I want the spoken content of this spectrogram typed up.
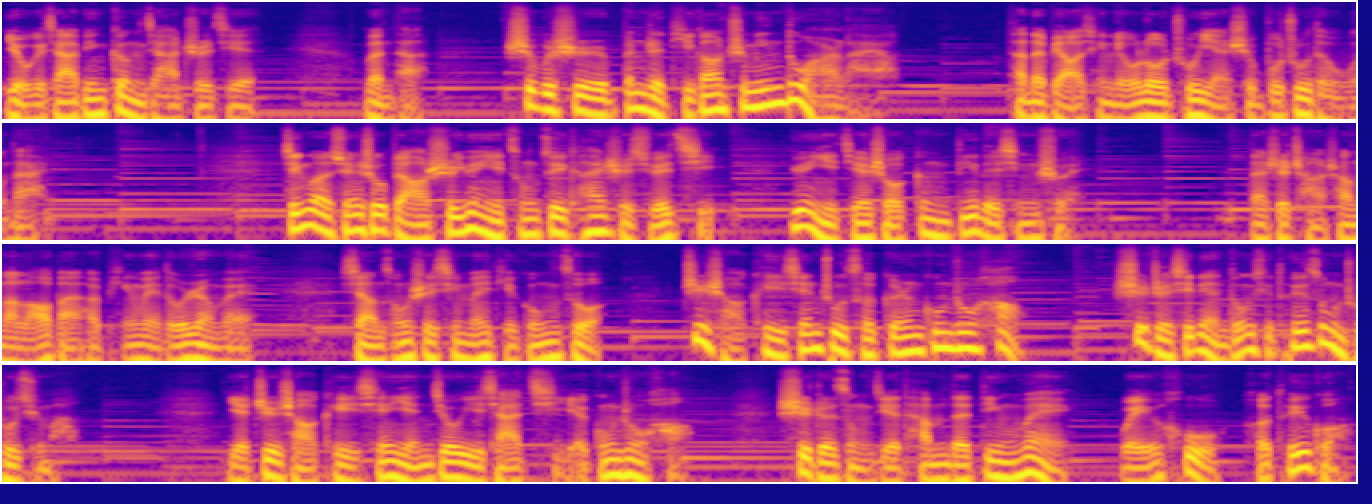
有个嘉宾更加直接，问他是不是奔着提高知名度而来啊？他的表情流露出掩饰不住的无奈。尽管选手表示愿意从最开始学起，愿意接受更低的薪水，但是场上的老板和评委都认为，想从事新媒体工作，至少可以先注册个人公众号，试着写点东西推送出去嘛，也至少可以先研究一下企业公众号，试着总结他们的定位、维护和推广。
